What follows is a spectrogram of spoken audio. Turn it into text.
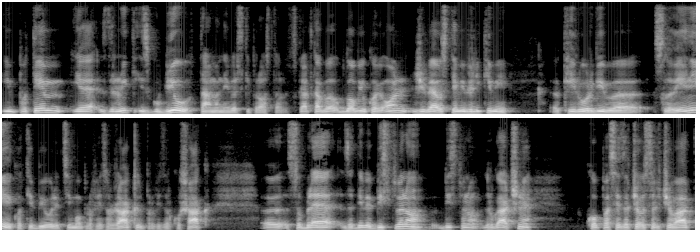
in potem je zdravnik izgubil ta manevrski prostor. Skratka, v obdobju, ko je on živel s temi velikimi eh, kirurgi v Sloveniji, kot je bil recimo profesor Žakl, profesor Košak, eh, so bile zadeve bistveno, bistveno drugačne. Ko pa se je začel srečevati,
